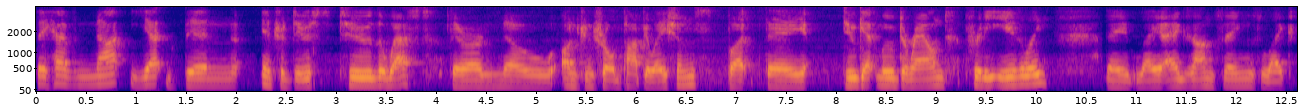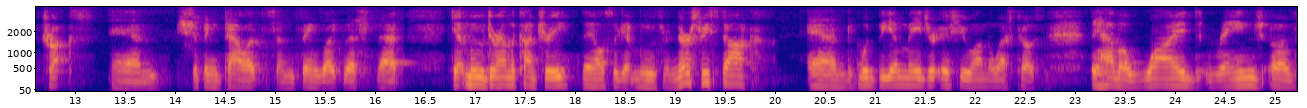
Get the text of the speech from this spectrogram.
They have not yet been introduced to the West. There are no uncontrolled populations, but they do get moved around pretty easily. They lay eggs on things like trucks and shipping pallets and things like this that get moved around the country. They also get moved through nursery stock and would be a major issue on the West Coast. They have a wide range of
